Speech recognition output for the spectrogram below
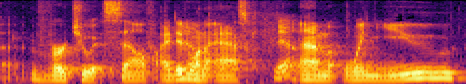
uh, virtue itself, I did Yeah. want to ask Yeah. um, when you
